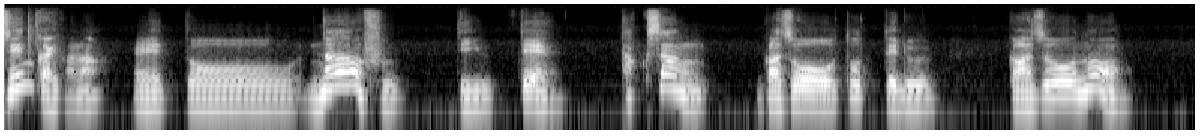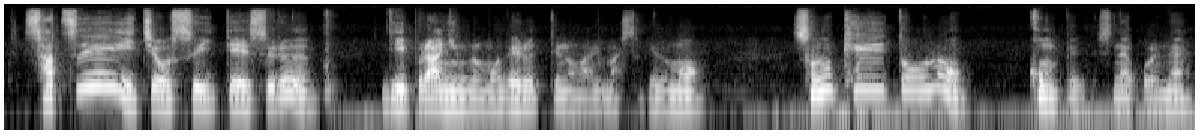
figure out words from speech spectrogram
前回かな？えっ、ー、と、ナーフって言って、たくさん画像を撮ってる画像の撮影位置を推定するディープラーニングのモデルっていうのがありましたけども、その系統のコンペですね、これね。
